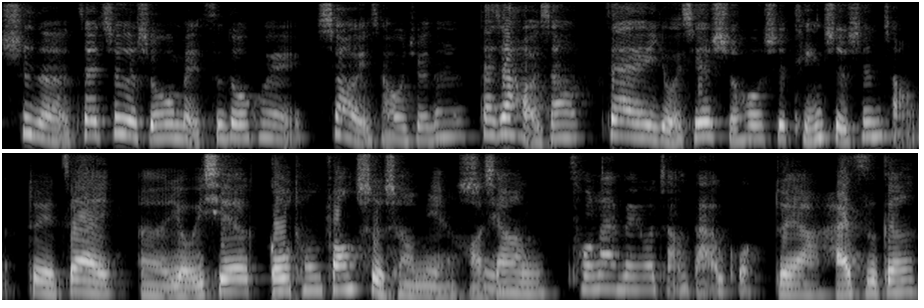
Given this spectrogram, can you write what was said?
是的，在这个时候每次都会笑一下。我觉得大家好像在有些时候是停止生长的。对，在呃有一些沟通方式上面，好像从来没有长大过。对啊，孩子跟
